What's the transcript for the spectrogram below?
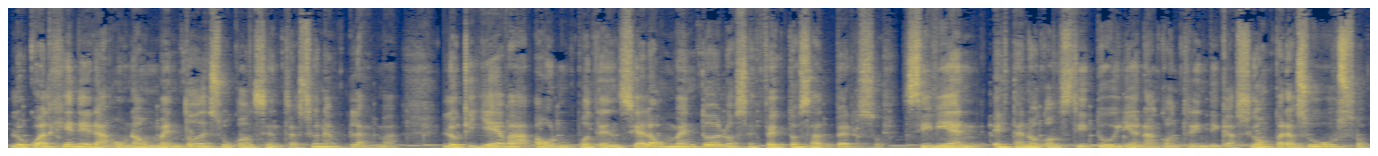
lo cual genera un aumento de su concentración en plasma, lo que lleva a un potencial aumento de los efectos adversos. Si bien esta no constituye una contraindicación para su uso,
